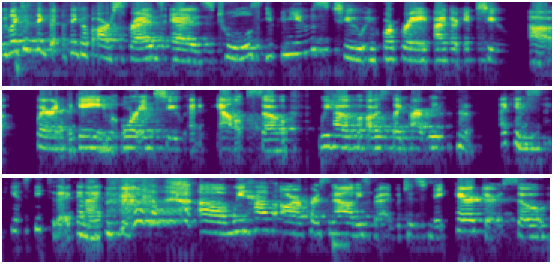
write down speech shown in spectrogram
we like to think that, think of our spreads as tools you can use to incorporate either into uh, Querent the game or into anything else. So we have obviously like our we, I can I can't speak today, can I? um, we have our personality spread, which is to make characters. So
